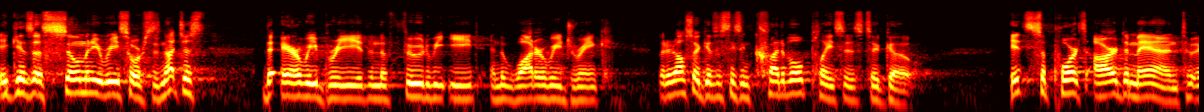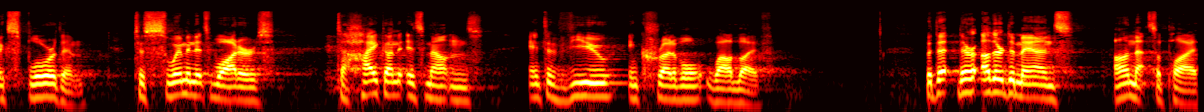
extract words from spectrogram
It gives us so many resources, not just the air we breathe and the food we eat and the water we drink, but it also gives us these incredible places to go. It supports our demand to explore them, to swim in its waters, to hike on its mountains, and to view incredible wildlife. But there are other demands on that supply,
